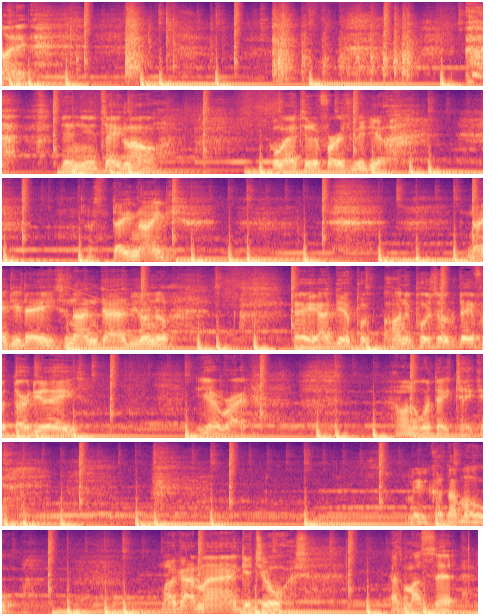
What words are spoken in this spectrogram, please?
hundred. Didn't take long. Go back to the first video. That's day 90. 90 days. Not guys you don't know. Hey, I did put 100 push-ups a day for 30 days. Yeah, right. I don't know what they taking. Maybe because I'm old. I got mine, get yours. That's my set.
